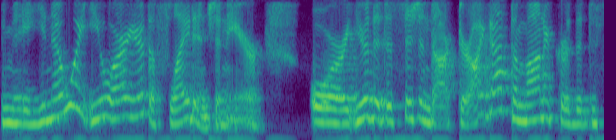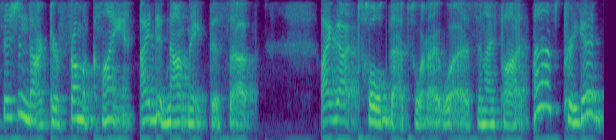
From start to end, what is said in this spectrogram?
to me, you know what you are? You're the flight engineer or you're the decision doctor. I got the moniker, the decision doctor, from a client. I did not make this up. I got told that's what I was, and I thought oh, that's pretty good.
